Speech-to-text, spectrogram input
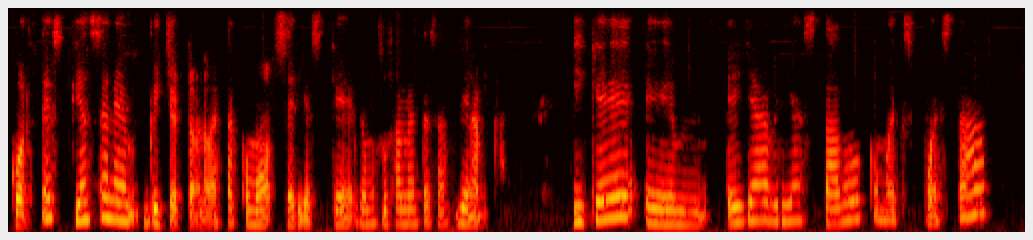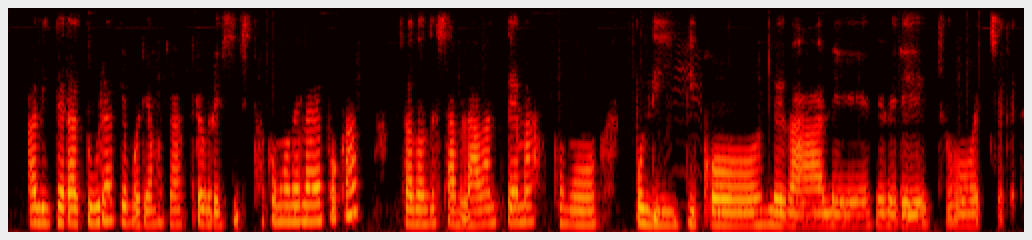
cortes, piensen en Bridgerton, ¿no? estas como series que vemos usualmente esas dinámicas, y que em, ella habría estado como expuesta a literatura que podríamos llamar progresista como de la época, o sea, donde se hablaban temas como políticos, legales, de derecho, etcétera.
